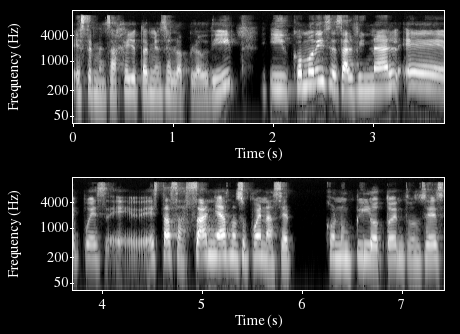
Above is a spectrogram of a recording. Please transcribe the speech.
este mensaje, yo también se lo aplaudí. Y como dices, al final, eh, pues eh, estas hazañas no se pueden hacer con un piloto, entonces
